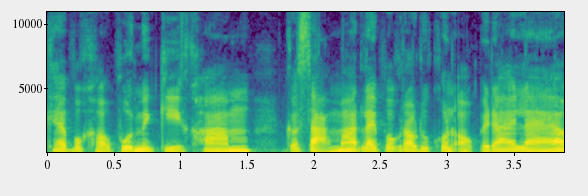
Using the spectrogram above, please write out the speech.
แค่พวกเขาพูดไม่กี่คำก็สามารถไล่พวกเราทุกคนออกไปได้แล้ว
